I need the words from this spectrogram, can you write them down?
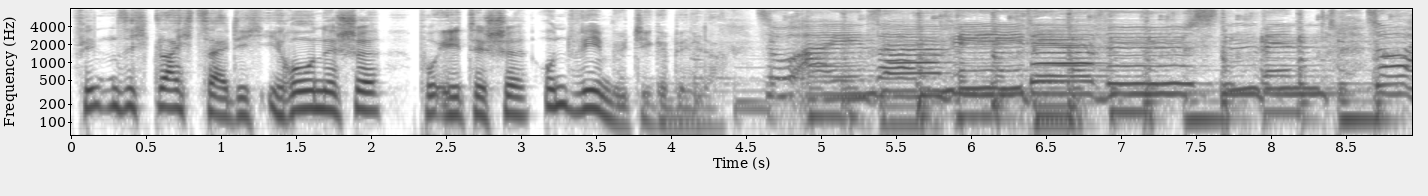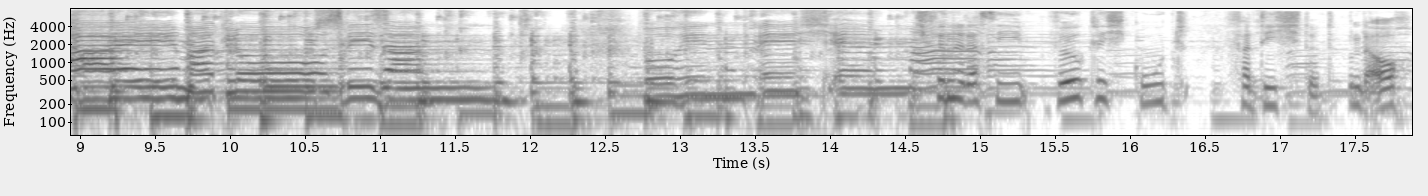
finden sich gleichzeitig ironische, poetische und wehmütige Bilder. So einsam wie der Wüstenwind, so heimatlos wie Sand, wohin ich immer. Ich finde, dass sie wirklich gut verdichtet und auch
